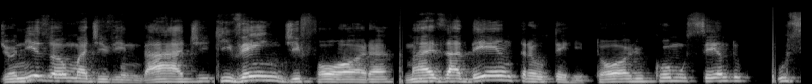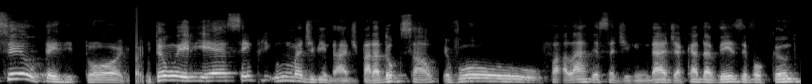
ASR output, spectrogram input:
Dioniso é uma divindade que vem de fora, mas adentra o território como sendo o seu território. Então, ele é sempre uma divindade paradoxal. Eu vou falar dessa divindade a cada vez evocando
